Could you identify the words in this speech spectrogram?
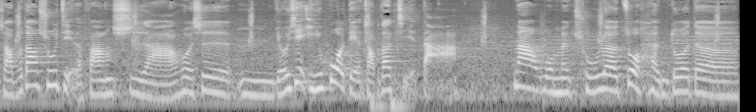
找不到疏解的方式啊，或者是嗯有一些疑惑点找不到解答，那我们除了做很多的。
